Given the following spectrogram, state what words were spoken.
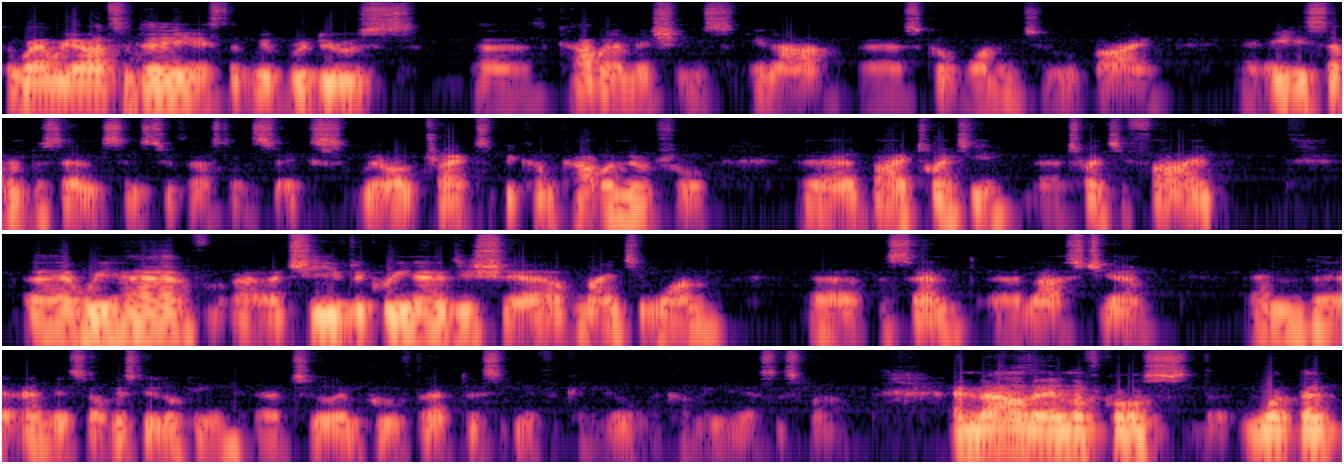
So where we are today is that we've reduced uh, carbon emissions in our uh, scope one and two by 87% since 2006. We're on track to become carbon neutral uh, by 2025. Uh, we have uh, achieved a green energy share of 91% uh, last year, and and it's obviously looking to improve that significantly over the coming years as well. And now then, of course, what that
